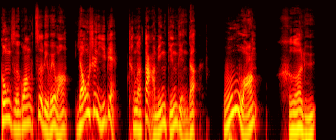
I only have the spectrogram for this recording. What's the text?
公子光自立为王，摇身一变成了大名鼎鼎的。吴王阖闾，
